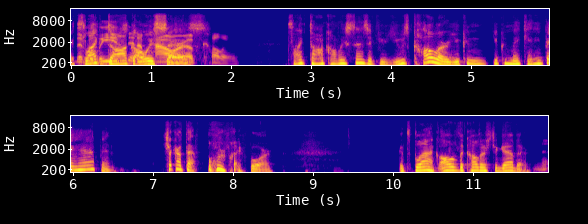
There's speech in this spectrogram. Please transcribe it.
It's like Doc always power says. of color. It's like Doc always says. If you use color, you can you can make anything happen. Check out that four by four. It's black, all of the colors together. No,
